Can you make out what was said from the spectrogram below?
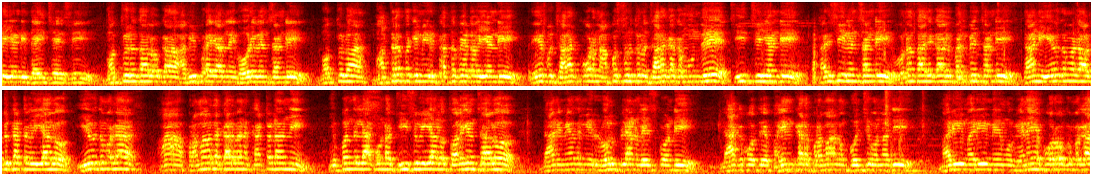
చేయండి దయచేసి. భక్తుల తాలూకా అభిప్రాయాల్ని గౌరవించండి. భక్తుల భద్రతకి మీరు పెద్దపీట వేయండి. రేపు జరగకూడని అపశృతులు జరగక ముందే సీజ్ చేయండి. పరిశీలించండి. ఉన్నతాధికారులు పంపించండి. దాన్ని ఏ విధముగా అడ్డుకట్ట వేయాలో ఏ విధముగా ఆ ప్రమాదకరమైన కట్టడాన్ని ఇబ్బంది లేకుండా తీసివేయాలో తొలగించాలో దాని మీద మీరు రోల్ ప్లాన్ వేసుకోండి. లేకపోతే భయంకర ప్రమాదం పొంచి ఉన్నది. మరీ మరీ మేము వినయపూర్వకముగా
